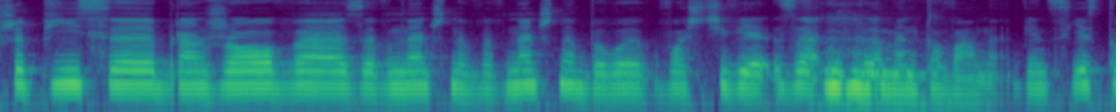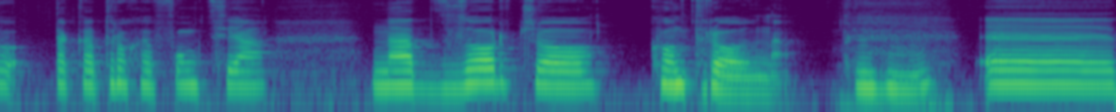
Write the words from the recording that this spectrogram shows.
przepisy branżowe, zewnętrzne, wewnętrzne były właściwie zaimplementowane. Mhm. Więc jest to taka trochę funkcja nadzorczo-kontrolna. Mhm. E,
